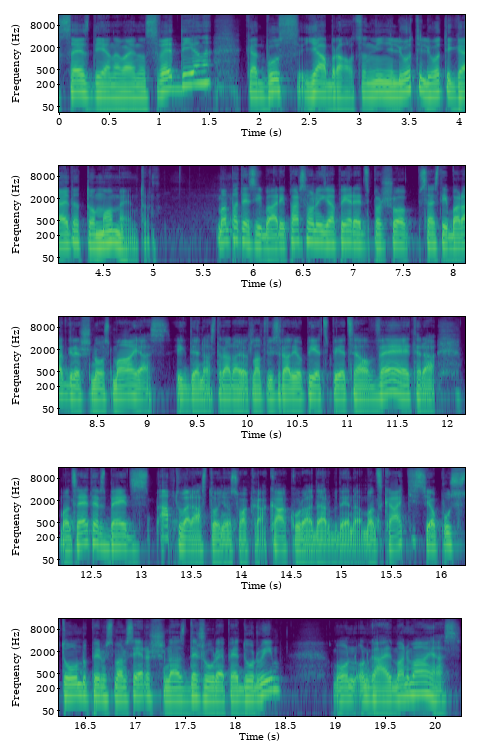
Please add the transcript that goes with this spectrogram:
sestdiena vai no nu svētdiena, kad būs jābrauc. Viņi ļoti, ļoti gaida to momentu. Man patiesībā arī personīgā pieredze par šo saistībā ar atgriešanos mājās, ikdienā strādājot Latvijas Rādio 5,5 LV ēterā. Mans ēteris beidzas aptuveni 8 vakarā, kā kurā darba dienā. Mans kaķis jau pusstundu pirms manas ierašanās dežūrē pie durvīm. Un, un gaida mani mājās.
